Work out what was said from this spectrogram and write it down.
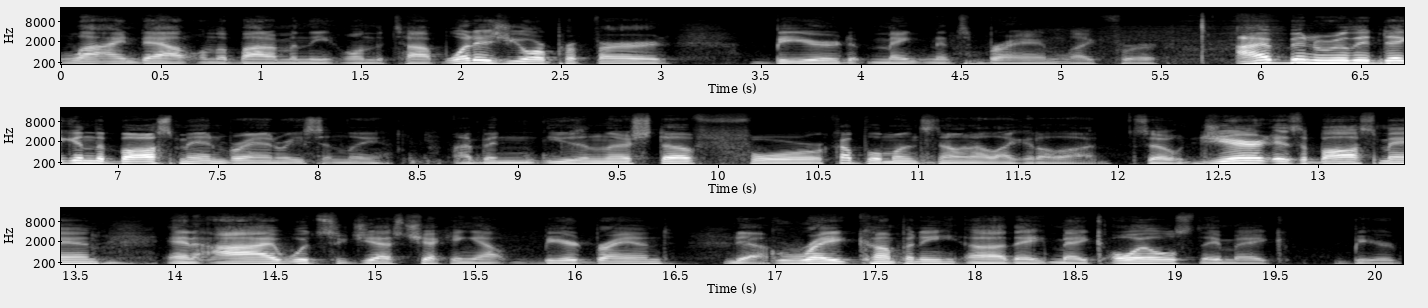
lined out on the bottom and the on the top. What is your preferred beard maintenance brand like for? I've been really digging the Boss Man brand recently. I've been using their stuff for a couple of months now, and I like it a lot. So Jarrett is a boss man, Mm-hmm. and I would suggest checking out Beard Brand. Yeah. great company. Uh, they make oils, they make beard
